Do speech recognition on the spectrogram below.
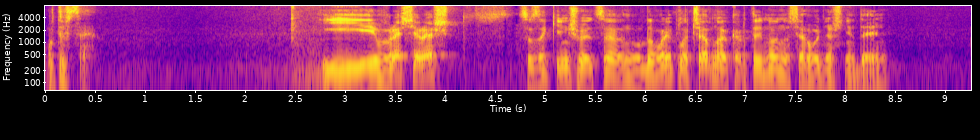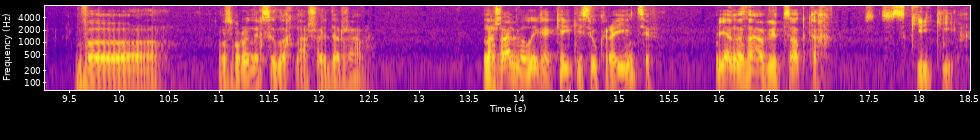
От і все. І врешті-решт це закінчується ну, доволі плачевною картиною на сьогоднішній день в, в Збройних силах нашої держави. На жаль, велика кількість українців, я не знаю в відсотках скільки їх.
